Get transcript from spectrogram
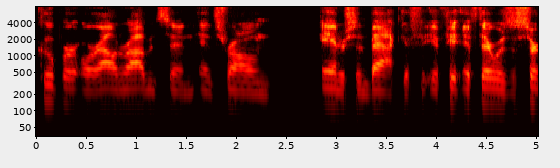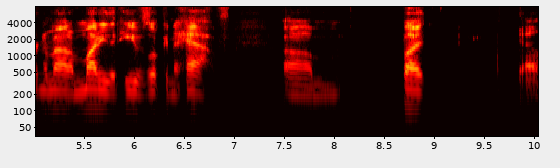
Cooper or Allen Robinson and thrown Anderson back if if if there was a certain amount of money that he was looking to have. Um, but yeah,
